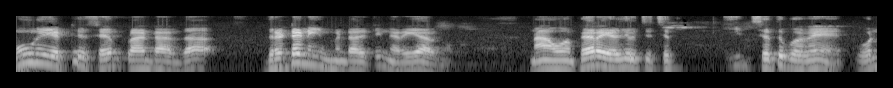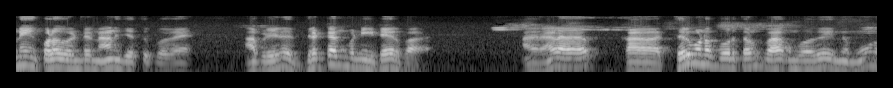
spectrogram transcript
மூணு எட்டு சேம் பிளான்ட்டாக இருந்தால் த்ரெட்டனிங் மென்டாலிட்டி நிறையா இருக்கும். நான் உன் பேரை எழுதி வச்சு செத் செத்து போவேன். உன்னையும் கொலை பண்ணிட்டு நானும் செத்து போவேன் அப்படின்னு த்ரெட்டன் பண்ணிக்கிட்டே இருப்பாங்க. அதனால் கா திருமண பொருத்தம்னு பார்க்கும்போது இந்த மூணு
